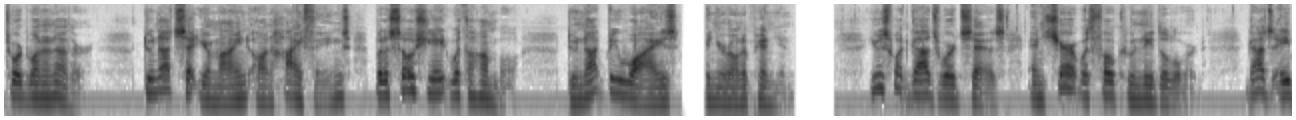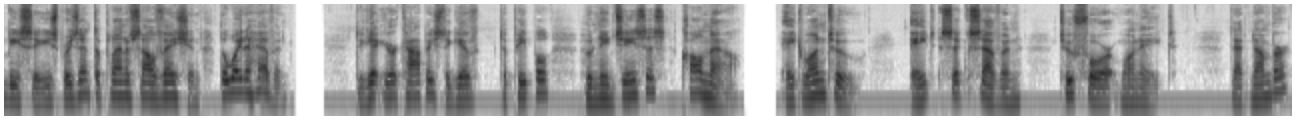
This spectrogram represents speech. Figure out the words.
toward one another. Do not set your mind on high things, but associate with the humble. Do not be wise in your own opinion. Use what God's Word says and share it with folk who need the Lord. God's ABCs present the plan of salvation, the way to heaven. To get your copies to give to people who need Jesus, call now 812-867-2418. That number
